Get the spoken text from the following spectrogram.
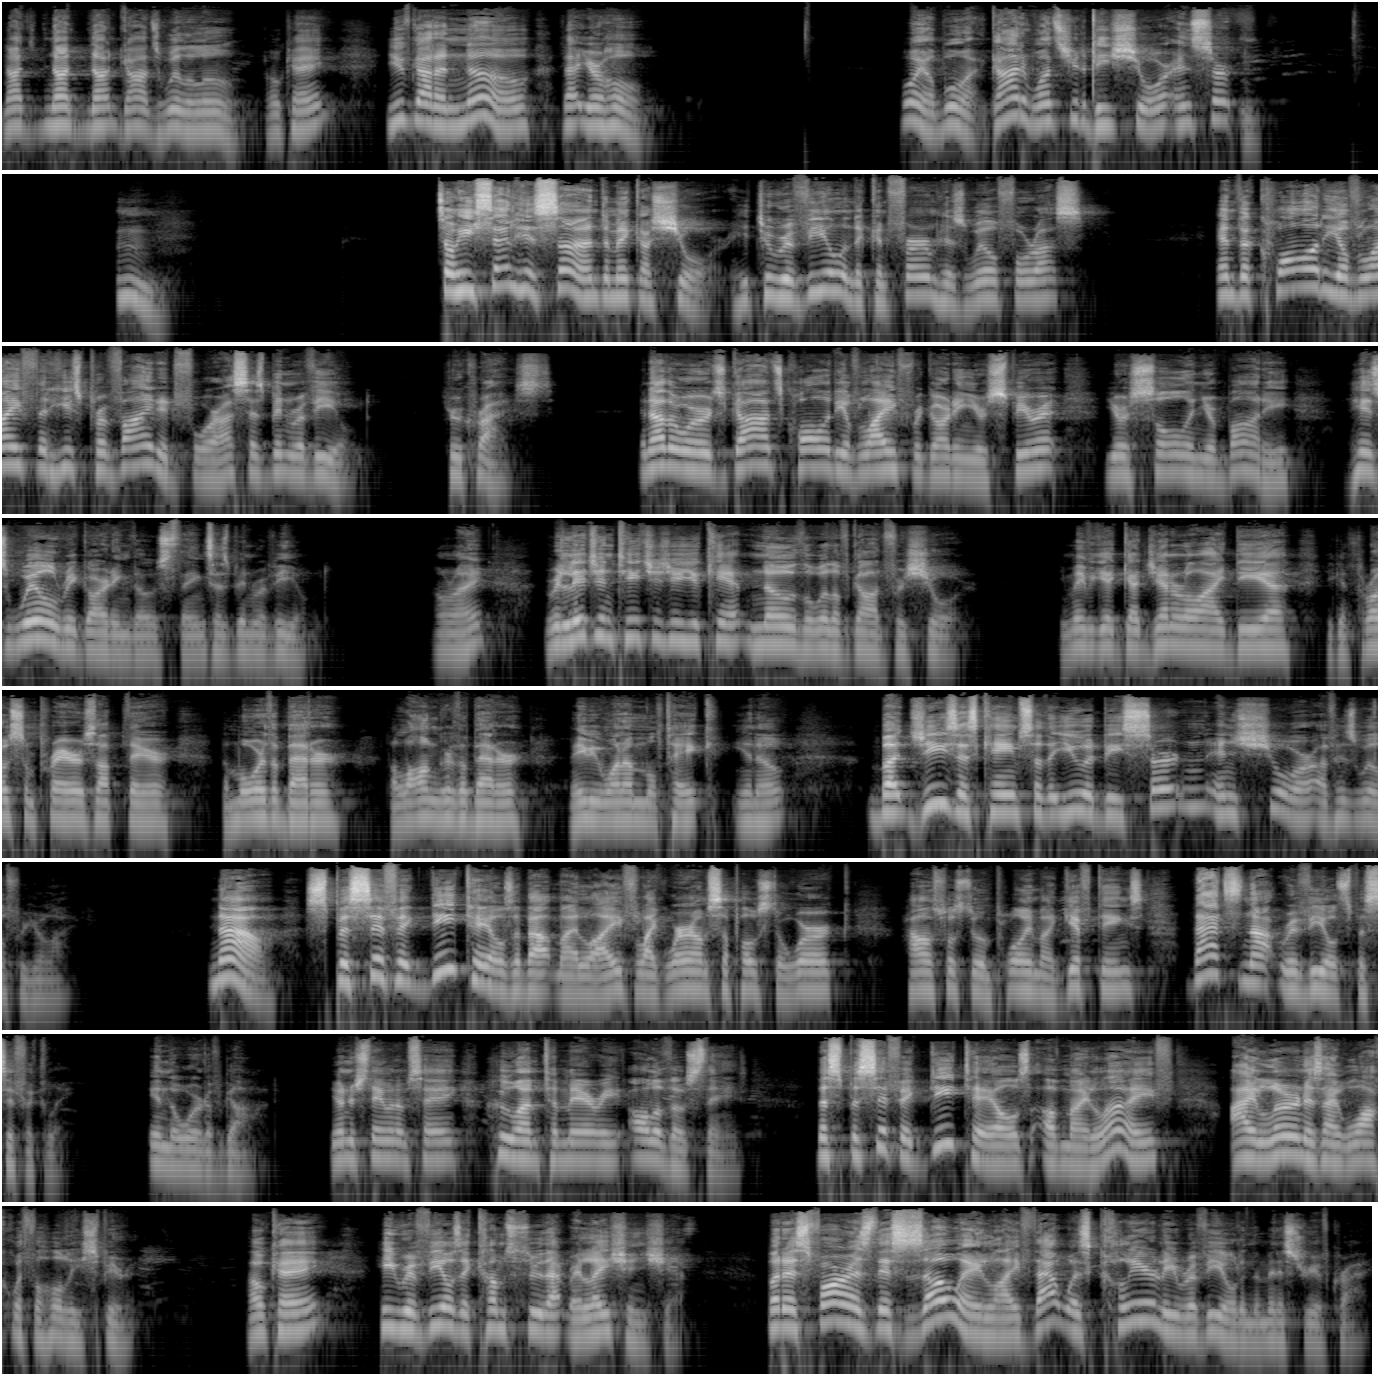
not, not, not God's will alone, okay? You've got to know that you're whole. Boy, oh boy, God wants you to be sure and certain. Mm. So he sent his son to make us sure, to reveal and to confirm his will for us. And the quality of life that he's provided for us has been revealed through Christ. In other words, God's quality of life regarding your spirit, your soul, and your body, His will regarding those things has been revealed. All right? Religion teaches you you can't know the will of God for sure. You maybe get a general idea. You can throw some prayers up there. The more, the better. The longer, the better. Maybe one of them will take, you know. But Jesus came so that you would be certain and sure of His will for your life. Now, specific details about my life, like where I'm supposed to work, how I'm supposed to employ my giftings, that's not revealed specifically in the Word of God. You understand what I'm saying? Who I'm to marry, all of those things. The specific details of my life, I learn as I walk with the Holy Spirit. Okay? He reveals it comes through that relationship. But as far as this Zoe life, that was clearly revealed in the ministry of Christ.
